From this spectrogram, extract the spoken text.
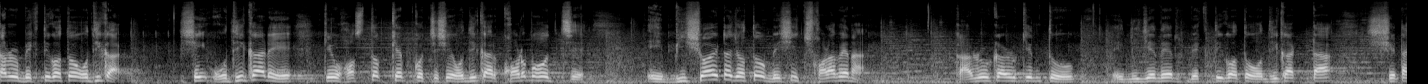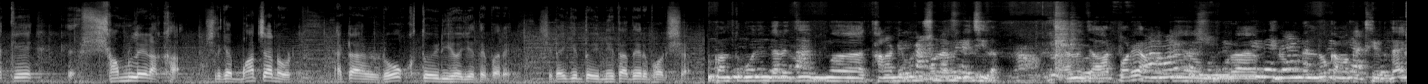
কারোর ব্যক্তিগত অধিকার, সেই অধিকারে কেউ হস্তক্ষেপ করছে, সেই অধিকার খর্ব হচ্ছে, এই বিষয়টা যত বেশি ছড়াবে না, কারুর কারুর কিন্তু এই নিজেদের ব্যক্তিগত অধিকারটা সেটাকে সামলে রাখা, সেটাকে বাঁচানোর একটা রোগ তৈরি হয়ে যেতে পারে। সেটাই কিন্তু এই নেতাদের ভরসা। সুকান্ত মজুমদারের যে থানা ডেপুটেশনে আমি গেছিলাম। আমি যাওয়ার পরে আমাকে ওরা তৃণমূলের লোক আমাকে থ্রেট দেয়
